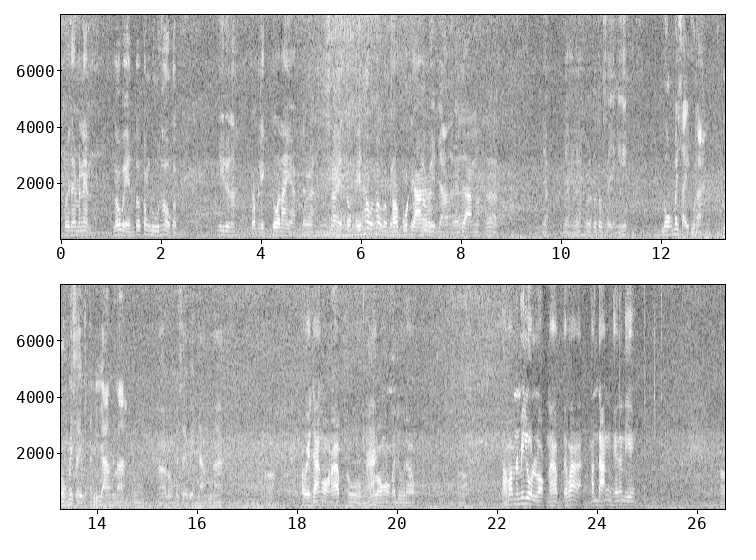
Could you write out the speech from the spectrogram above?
เพื่อจะให้มันแน่นแล้วแหวนต้องต้องรูเท่ากับนี่ด้วยนะ กับเหล็กตัวในอะใช่ไหม ใช่ต้องไอ้เท่าเท่ากับแหวนเท่าบูทยาง เท่าแหวนยางอะแหวนยางเนอะอ่าเนี่ยเนี่ยเห็นไหมมันก็ต้องใส่อย่างนี้ลองไม่ใส่ดูนะลองไม่ใส่อันนี้ยางดูนะอืมอ่าลองไม่ใส่แหวนยางดูนะอ่าเอาแหวนยางออกนะครับเอาออกนะเอาลองออกกันดูนะครับอ่าถามว่ามันไม่หล่นหรอกนะครับ แต่ว่ามันดังแค่นั้นเองอ่า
